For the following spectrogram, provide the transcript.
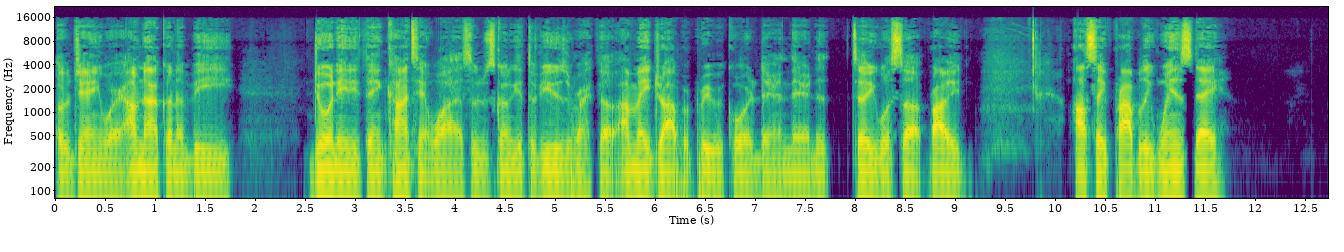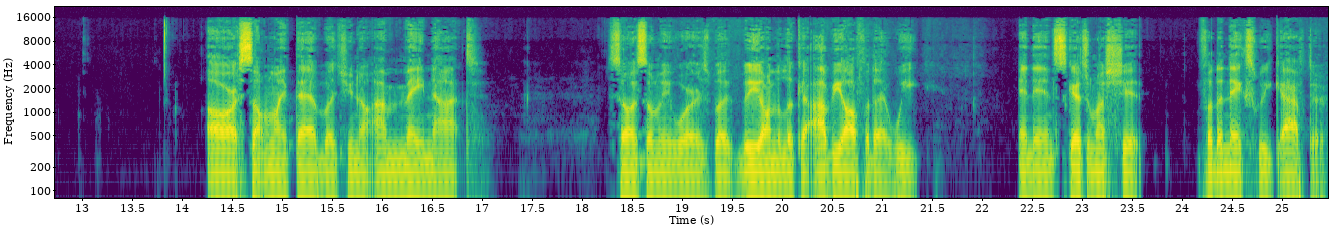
of January. I'm not gonna be doing anything content wise. I'm just gonna get the views rack up. I may drop a pre recorded there and there to tell you what's up. Probably I'll say probably Wednesday or something like that, but you know, I may not. So in so many words, but be on the lookout. I'll be off for that week and then schedule my shit for the next week after.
